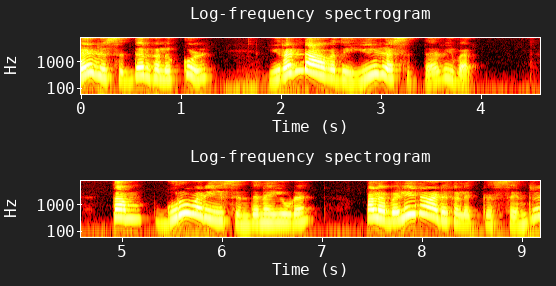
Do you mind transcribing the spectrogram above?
ஏழு சித்தர்களுக்குள் இரண்டாவது ஈழ சித்தர் இவர். தம் குருவழி சிந்தனையுடன் பல வெளிநாடுகளுக்கு சென்று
